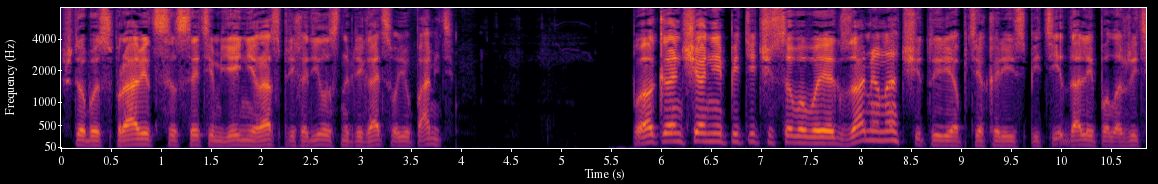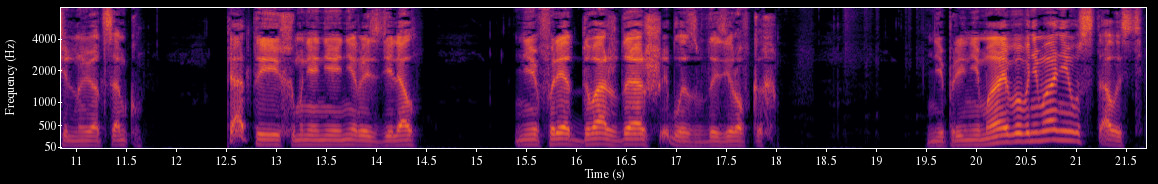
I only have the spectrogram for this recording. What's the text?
Чтобы справиться с этим, ей не раз приходилось напрягать свою память. По окончании пятичасового экзамена четыре аптекаря из пяти дали положительную оценку. Пятый их мнение не разделял. Нефред дважды ошиблась в дозировках. Не принимая во внимание усталость,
